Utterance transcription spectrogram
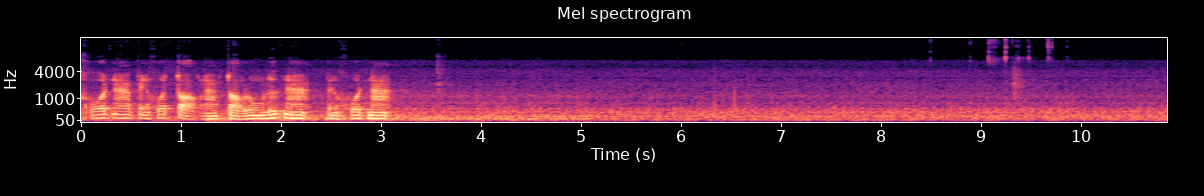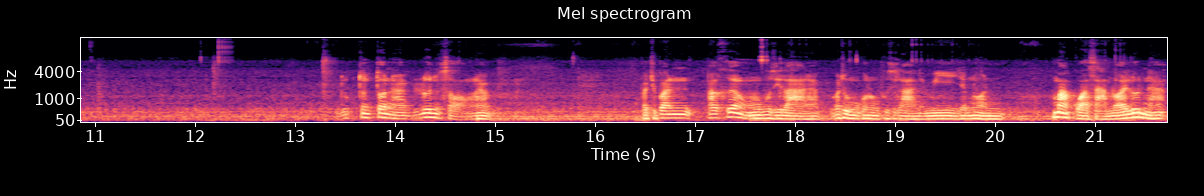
โค้ดนะครับเป็นโค้ดตอกนะครับ ตอกลงลึกนะฮะเป็นโค้ดนะยุคต้นๆนะครับ รุ่นสองนะครับ ปัจจุบันพระเครื่องของหลวงปู่ศิลานะครับวัตถุมงคลหลวงปู่ศิลาเนี่ยมีจำนวนมากกว่า 300 รุ่นนะฮะ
